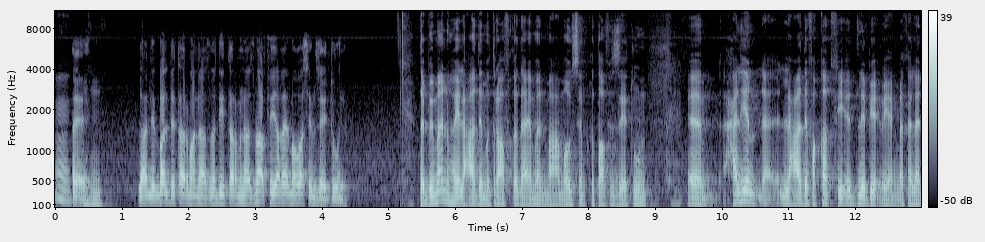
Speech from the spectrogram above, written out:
إيه. لأن بلدة أرمناز مدينة أرمناز ما فيها غير مواسم زيتون. طيب بما إنه هي العادة مترافقة دائما مع موسم قطاف الزيتون هل هي العادة فقط في إدلب؟ يعني مثلا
